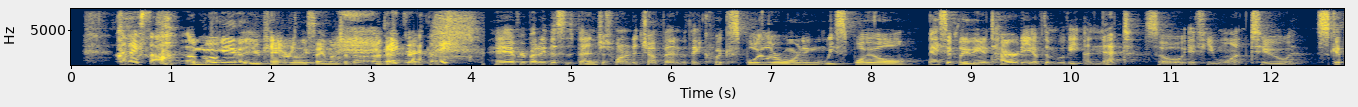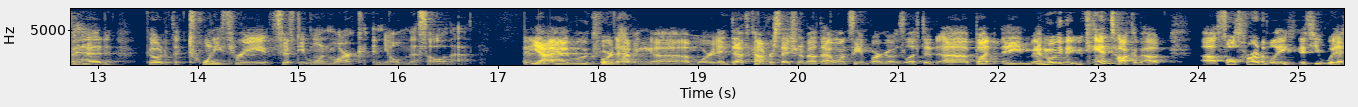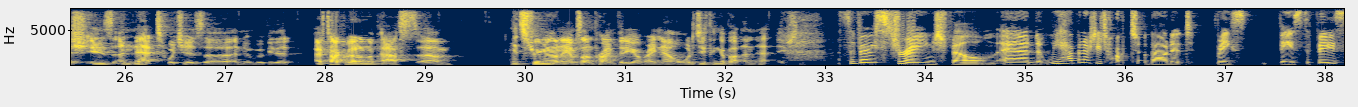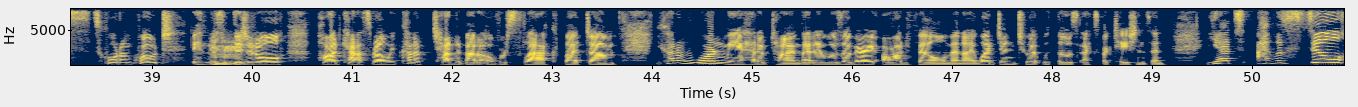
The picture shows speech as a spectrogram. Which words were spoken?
that I saw. a movie that you can't really say much about. Okay. great. exactly. Hey everybody, this is Ben. Just wanted to jump in with a quick spoiler warning. We spoil basically the entirety of the movie Annette. So if you want to skip ahead, go to the 2351 mark and you'll miss all of that. Yeah, I look forward to having a, a more in-depth conversation about that once the embargo is lifted. Uh, but a, a movie that you can talk about uh, full-throatedly, if you wish, is Annette, which is a, a new movie that I've talked about in the past. Um, It's streaming on Amazon Prime Video right now. What did you think about Annette? It's a very strange film, and we haven't actually talked about it face face to face, quote unquote, in this mm-hmm. digital podcast realm. We've kind of chatted about it over Slack, but um, you kind of warned me ahead of time that it was a very odd film, and I went into it with those expectations, and yet I was still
